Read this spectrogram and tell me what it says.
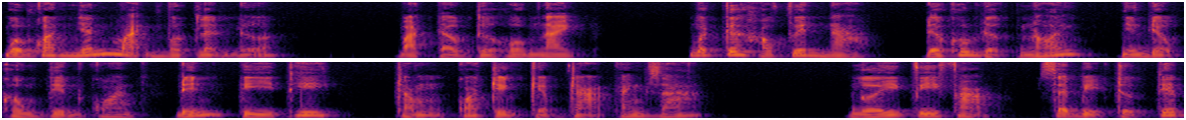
Bổn quan nhấn mạnh một lần nữa, bắt đầu từ hôm nay, bất cứ học viên nào đều không được nói những điều không liên quan đến kỳ thi trong quá trình kiểm tra đánh giá. Người vi phạm sẽ bị trực tiếp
